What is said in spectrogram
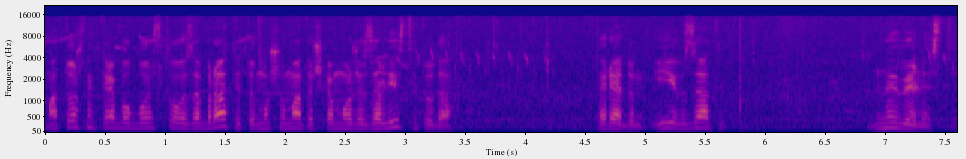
Матошник треба обов'язково забрати, тому що маточка може залізти туди передом і взад не вилізти.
